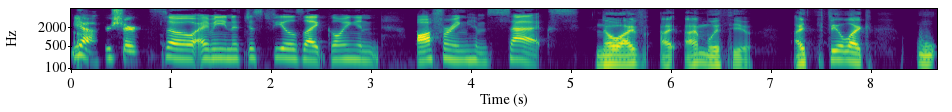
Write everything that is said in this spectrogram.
yeah for sure So, I mean, it just feels like going and offering him sex. No, I've I, I'm with you. I feel like w-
